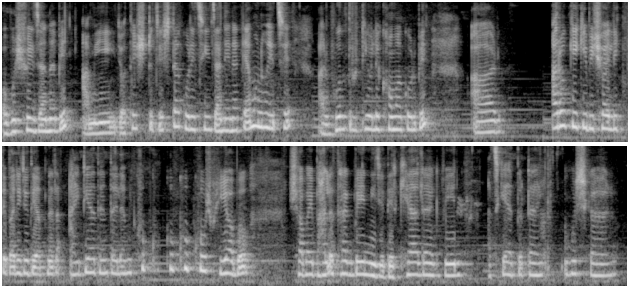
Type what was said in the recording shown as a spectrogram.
অবশ্যই জানাবে। আমি যথেষ্ট চেষ্টা করেছি, জানি না কেমন হয়েছে, আর ভুল ত্রুটি হলে ক্ষমা করবে আর আরও কী কী বিষয় লিখতে পারি যদি আপনারা আইডিয়া দেন, তাহলে আমি খুব খুব খুব খুব খুশি হব। সবাই ভালো থাকবেন নিজেদের খেয়াল রাখবেন। আজকে এতটাই। নমস্কার।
